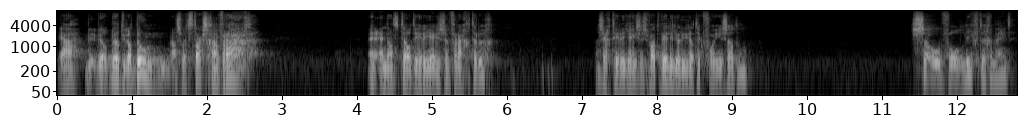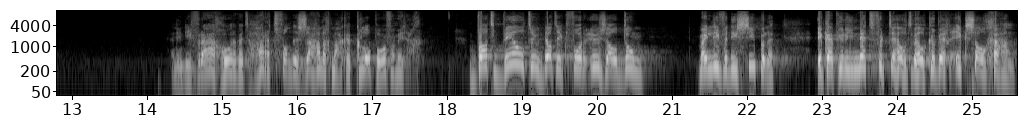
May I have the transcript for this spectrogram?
ja, wilt, wilt u dat doen als we het straks gaan vragen? En, en dan stelt de Heer Jezus een vraag terug. Dan zegt de Heer Jezus, wat willen jullie dat ik voor je zal doen? Zo vol liefde, gemeente. En in die vraag horen we het hart van de zaligmaker kloppen hoor vanmiddag. Wat wilt u dat ik voor u zal doen? Mijn lieve discipelen, ik heb jullie net verteld welke weg ik zal gaan.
